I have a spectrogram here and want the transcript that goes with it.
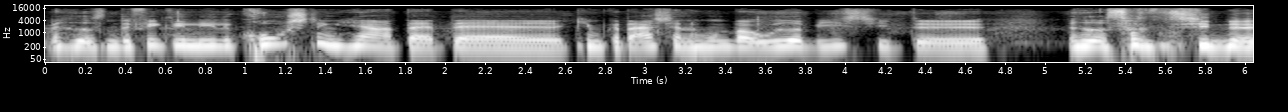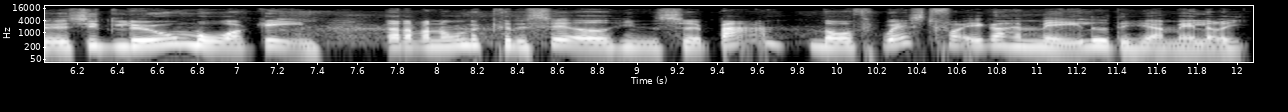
hvad hedder sådan, det fik lige en lille krusning her, da, da Kim Kardashian, hun var ude og vise sit, øh, hvad hedder sådan, sin, øh, sit løvemor-gen, da der var nogen, der kritiserede hendes øh, barn, Northwest, for ikke at have malet det her maleri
